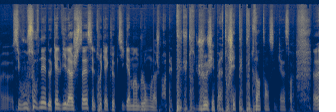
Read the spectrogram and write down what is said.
euh, si vous vous souvenez de quel village c'est, c'est le truc avec le petit gamin blond. Là, je me rappelle plus du tout du jeu. J'ai pas touché depuis plus de 20 ans. C'est une catastrophe. Euh,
